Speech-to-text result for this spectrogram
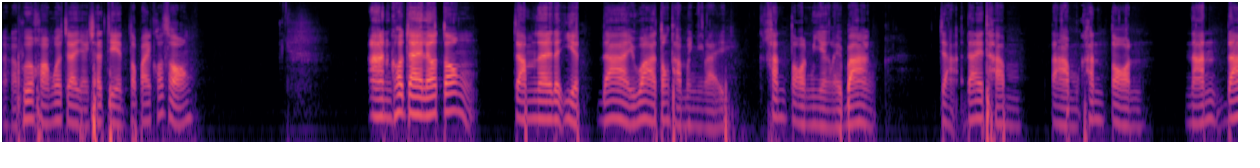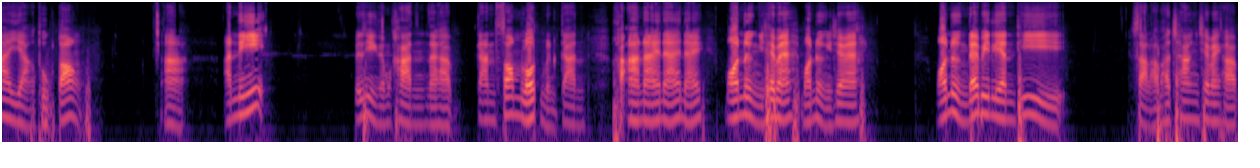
นะครับเพื่อความเข้าใจอย่างชัดเจนต่อไปข้อ 2 อ่านเข้าใจแล้วต้องจำรายละเอียดได้ว่าต้องทำอย่างไร ขั้นตอนมีอย่างไรบ้าง จะได้ทำตามขั้นตอนนั้นได้อย่างถูกต้องอ่าอันนี้ เป็นสิ่งสำคัญนะครับ การซ่อมรถเหมือนกันอ่าไหนไหนไหนมหนึ่งใช่ไหมมหนึ่งใช่ไหมมหนึ่งได้ไปเรียนที่สารพัดช่างใช่ไหมครับ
